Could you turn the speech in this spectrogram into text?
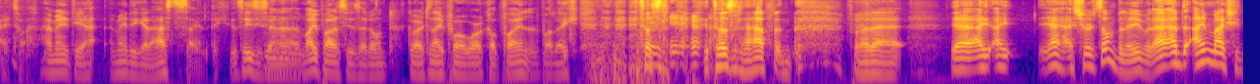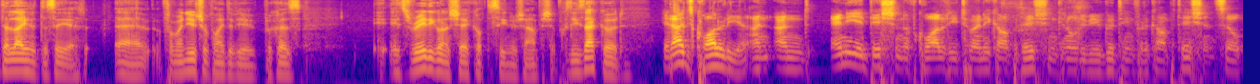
I thought, how many do you, how many do you get asked to sign? Like, it's easy saying that. My policy is I don't go out tonight for a World Cup final, but like, it doesn't, it doesn't happen. But uh, yeah, I, I, yeah, sure, it's unbelievable. I, I'm, I'm actually delighted to see it uh, from a neutral point of view because it's really going to shake up the senior championship because he's that good. it adds quality and and any addition of quality to any competition can only be a good thing for the competition so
